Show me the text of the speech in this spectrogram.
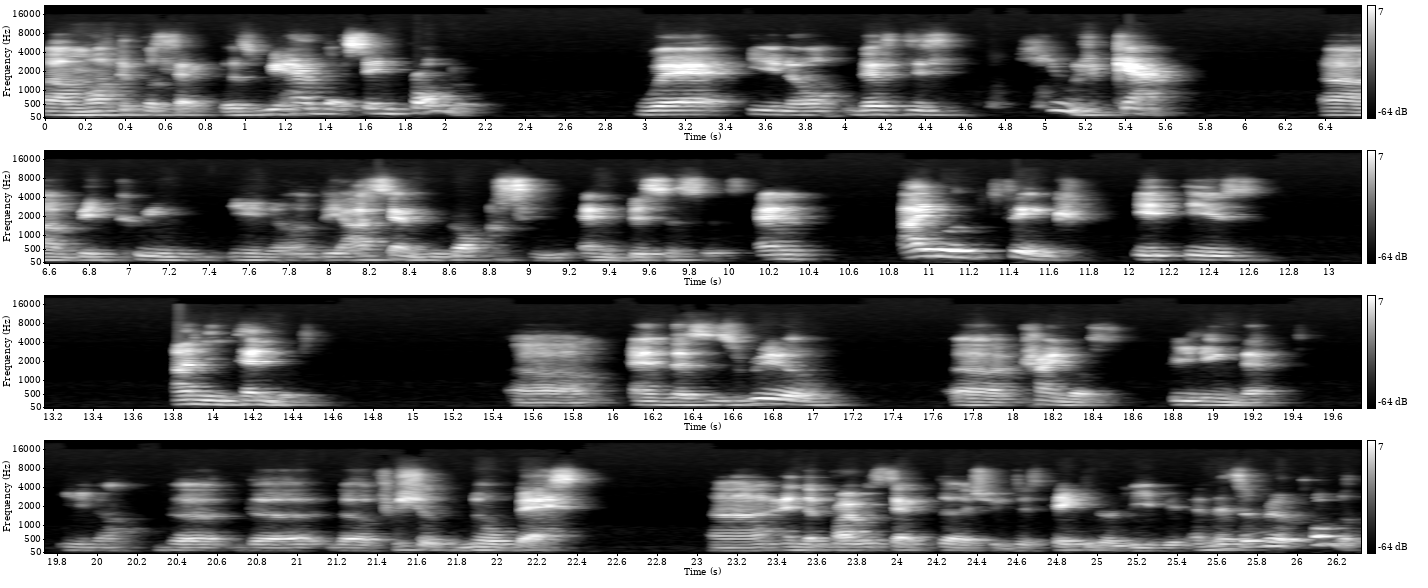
uh, multiple sectors, we have that same problem, where you know there's this huge gap uh, between you know the ASEAN bureaucracy and businesses, and I don't think it is unintended. Um, and there's this real uh, kind of feeling that you know the the the officials know best, uh, and the private sector should just take it or leave it, and that's a real problem.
